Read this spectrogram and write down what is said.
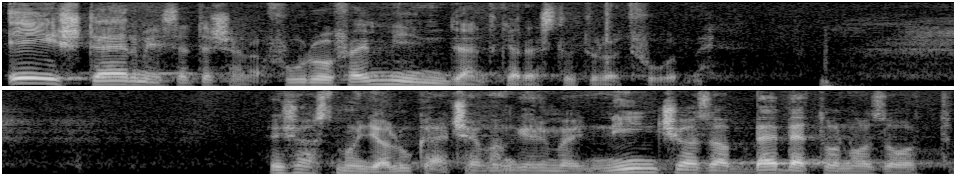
és természetesen a fúrófej mindent keresztül tudott fúrni. És azt mondja a Lukács evangélium, hogy nincs az a bebetonozott,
